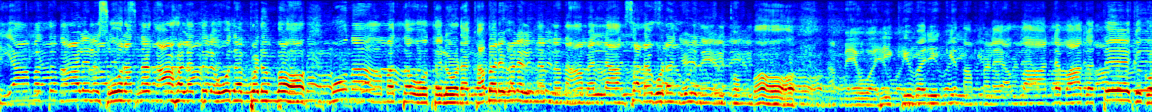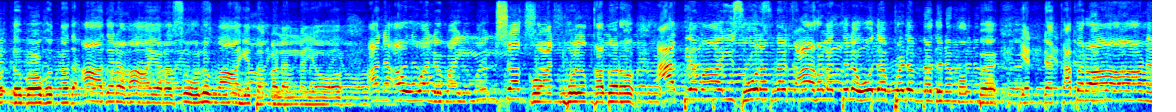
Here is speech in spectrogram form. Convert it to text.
ഖിയാമത്ത് നാളിൽ സൂറന്ന കാഹളത്തിൽ ഊതപ്പെടുമ്പോ മൂന്നാമത്തെ ഊത്തിലൂടെ കബറുകളിൽ നിന്ന് നാം എല്ലാം സടകുടഞ്ഞെഴുന്നേൽക്കുമ്പോ നമ്മെ വരിക്ക് വരിക്ക് നമ്മളെ അള്ളാന്റെ ഭാഗത്തേക്ക് കൊണ്ടുപോകുന്നത് ആദരമായ റസൂലുള്ളാഹി തങ്ങളല്ലയോ? അന അവ്വലു അൻഹുൽ ഖബറു. ആദ്യമായി സൂറന്ന കാഹളത്തിൽ ഊതപ്പെടുന്നതിന് മുമ്പ് എന്റെ ഖബറാണ്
